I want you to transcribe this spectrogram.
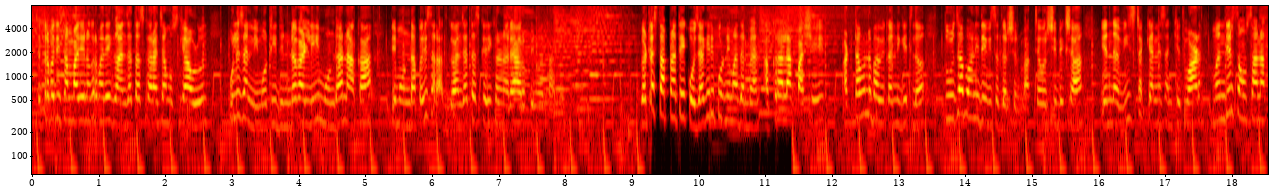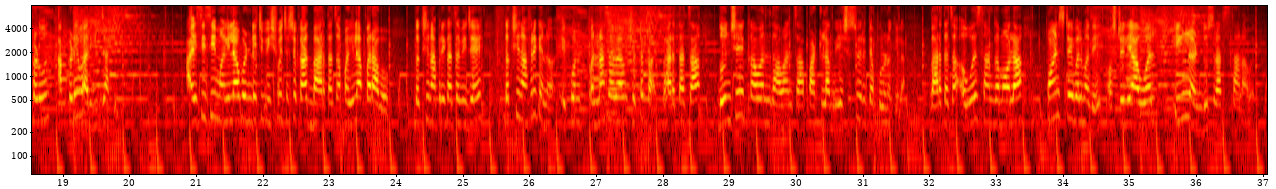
छत्रपती संभाजीनगरमध्ये गांजा तस्कराच्या मुसक्या आवळून पोलिसांनी मोठी धिंड काढली मोंढा नाका ते मोंढा परिसरात गांजा तस्करी करणाऱ्या आरोपींवर कारवाई. घटस्थापना ते कोजागिरी पौर्णिमा दरम्यान अकरा लाख पाचशे अठ्ठावन्न भाविकांनी घेतलं तुळजाभवानी देवीचं दर्शन. मागच्या वर्षीपेक्षा यंदा वीस टक्क्यांनी संख्येत वाढ मंदिर संस्थानाकडून आकडेवारी जाहीर. आयसीसी महिला वनडेच्या विश्वचषकात भारताचा पहिला पराभव. दक्षिण आफ्रिकाचा विजय. दक्षिण आफ्रिकेनं एकोणपन्नासाव्या षटकात भारताचा दोनशे एकावन्न धावांचा पाठलाग यशस्वीरित्या पूर्ण केला. भारताचा अव्वल स्थान गमावला. पॉईंट्स टेबलमध्ये ऑस्ट्रेलिया अव्वल इंग्लंड दुसऱ्या स्थानावर.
